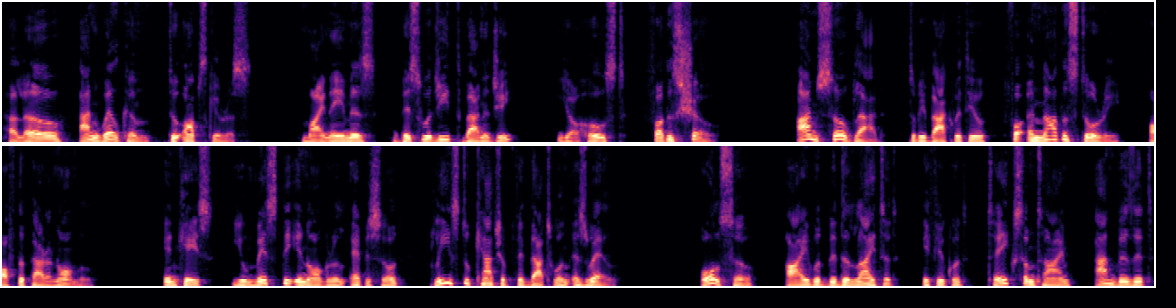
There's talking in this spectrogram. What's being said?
Hello and welcome to Obscurus. My name is Biswajit Banerjee, your host for this show. I'm so glad to be back with you for another story of the paranormal. In case you missed the inaugural episode, please to catch up with that one as well. Also, I would be delighted if you could take some time and visit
